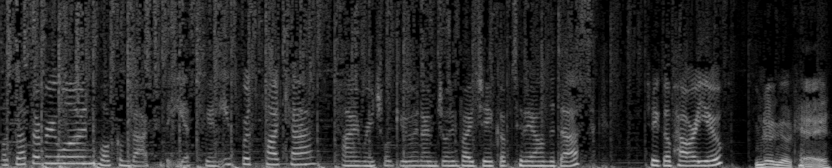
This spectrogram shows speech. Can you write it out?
What's up, everyone? Welcome back to the ESPN Esports Podcast. I'm Rachel Gu, and I'm joined by Jacob today on the desk. Jacob, how are you? I'm doing okay.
